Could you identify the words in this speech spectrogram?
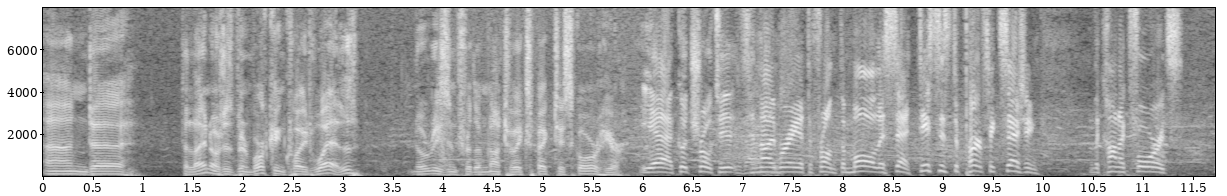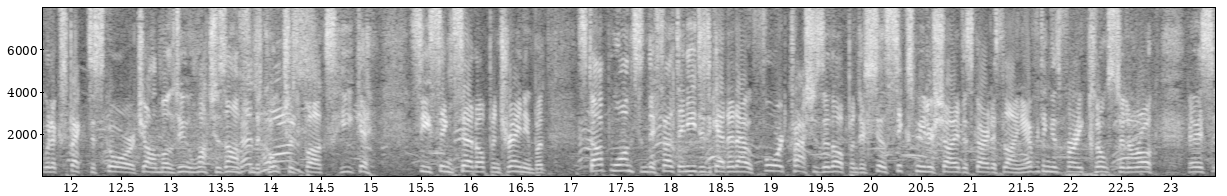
and uh, the lineout has been working quite well no reason for them not to expect to score here. Yeah, good throw to, to Niall Murray at the front. The maul is set. This is the perfect setting. And the Connacht forwards will expect to score. John Muldoon watches on from the coach's once. box. He get, sees things set up in training, but stopped once and they felt they needed to get it out. Forde crashes it up and they're still six metres shy of the Scarlets line. Everything is very close to the rock. There's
